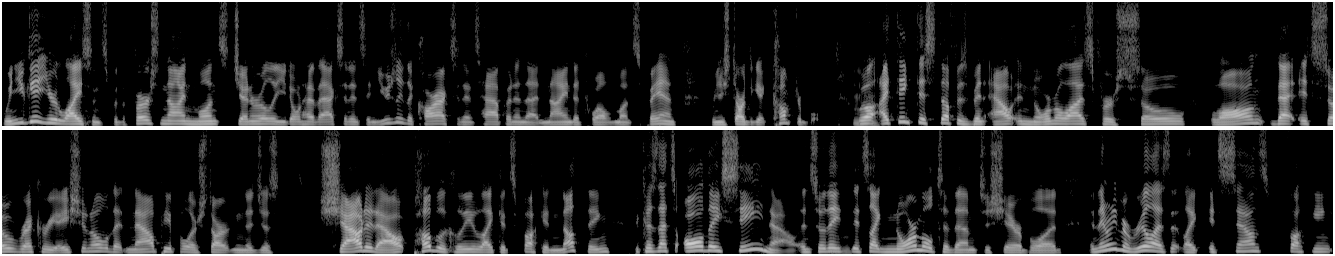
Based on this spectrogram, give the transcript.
when you get your license for the first nine months, generally you don't have accidents, and usually the car accidents happen in that nine to twelve month span where you start to get comfortable. Well, I think this stuff has been out and normalized for so long that it's so recreational that now people are starting to just shout it out publicly like it's fucking nothing because that's all they see now. And so they Mhm. it's like normal to them to share blood and they don't even realize that like it sounds fucking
